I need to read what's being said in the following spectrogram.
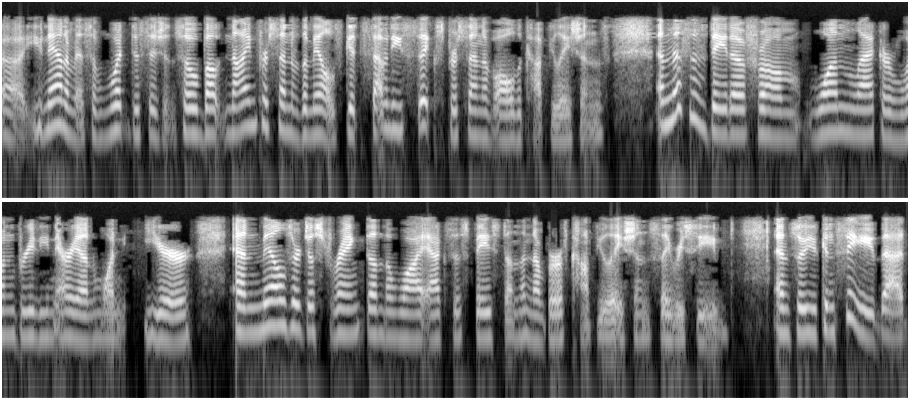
uh, unanimous of what decision. So about 9% of the males get 76% of all the copulations. And this is data from one lek or one breeding area in one year. And males are just ranked on the y-axis based on the number of copulations they received. And so you can see that,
